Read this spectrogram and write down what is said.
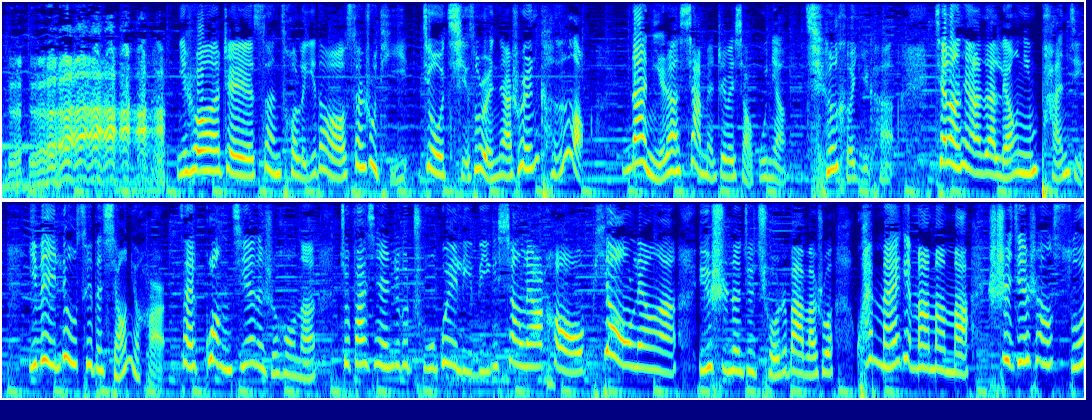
你说这算错了一道算术题，就起诉人家说人啃老。那你让下面这位小姑娘情何以堪？前两天啊，在辽宁盘锦，一位六岁的小女孩在逛街的时候呢，就发现这个橱柜里的一个项链好漂亮啊，于是呢就求着爸爸说：“快买给妈妈吧！世界上所有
